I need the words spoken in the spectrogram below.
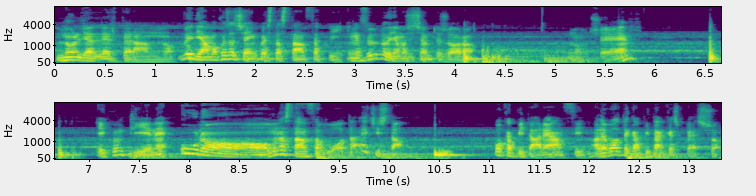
non li allerteranno. Vediamo cosa c'è in questa stanza qui. Innanzitutto vediamo se c'è un tesoro c'è e contiene uno, una stanza vuota e ci sta. Può capitare, anzi, alle volte capita anche spesso.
